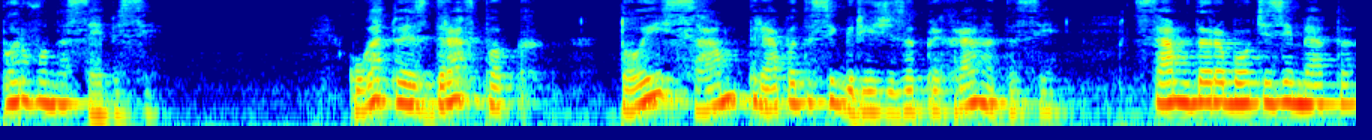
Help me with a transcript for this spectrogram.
първо на себе си. Когато е здрав пък, той сам трябва да се грижи за прехраната си, сам да работи земята,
